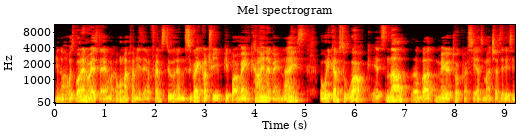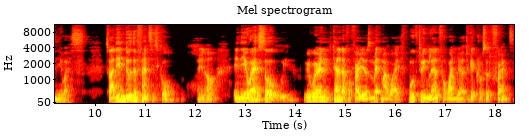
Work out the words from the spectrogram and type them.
you know, I was born and raised there. All my family is there, friends too, and it's a great country. People are very kind and very nice. But when it comes to work, it's not about meritocracy as much as it is in the US. So I didn't do the fancy school, you know. In the US, so we, we were in Canada for five years, met my wife, moved to England for one year to get closer to France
